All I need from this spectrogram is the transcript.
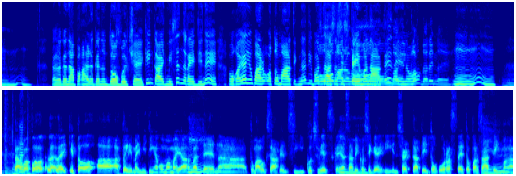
Mm-mm. Talaga napakahalaga ng double checking kahit minsan ready na eh. O kaya yung parang automatic na, di ba? Oo, Nasa parang, sistema oo, natin body eh, no? clock na rin eh. Mm-mm. Tama po. Li- Like ito, uh, actually may meeting ako mamaya but Mm. then uh, tumawag sa akin si Kutzwitz kaya sabi ko Mm. sige i-insert natin itong oras na ito para sa ating Ayan. mga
